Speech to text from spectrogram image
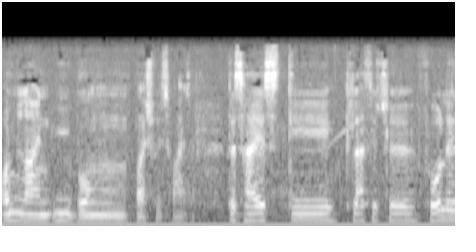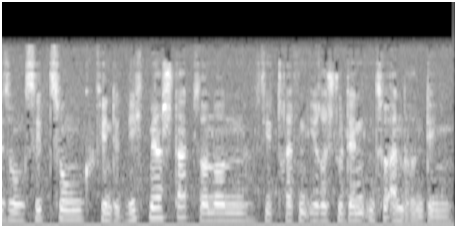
Online-Übungen beispielsweise. Das heißt, die klassische Vorlesungssitzung findet nicht mehr statt, sondern Sie treffen Ihre Studenten zu anderen Dingen.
